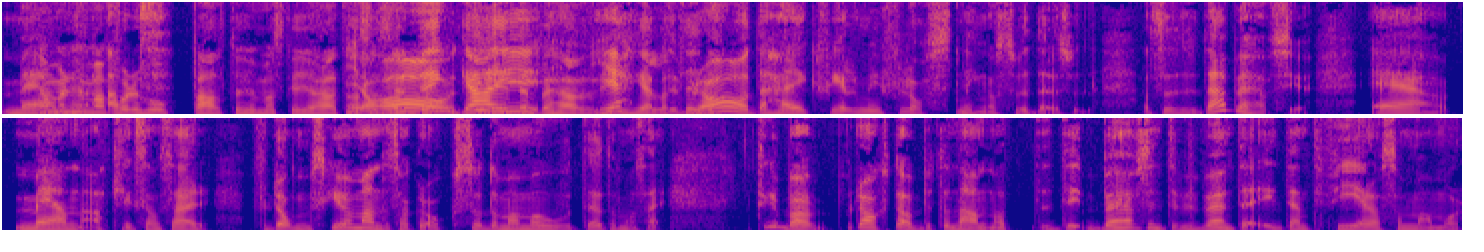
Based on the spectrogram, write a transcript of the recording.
men, ja, men hur man får att, ihop allt och hur man ska göra allt. Alltså, Ja, här, den guiden behöver vi hela tiden. Jättebra, det här gick fel med min förlossning och så vidare. Och så vidare. Alltså det där behövs ju. Eh, men att liksom så här, för de skriver om andra saker också, de har mode, de har så här. Jag tycker bara rakt av byta namn. Att det behövs inte, vi behöver inte identifiera oss som mammor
